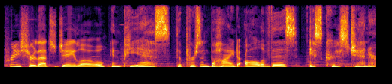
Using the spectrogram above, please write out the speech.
Pretty sure that's J Lo. And P.S. The person behind all of this is Kris Jenner.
